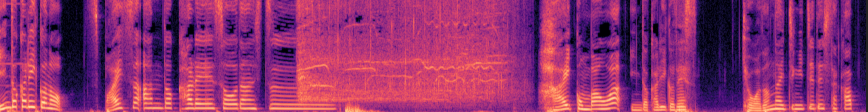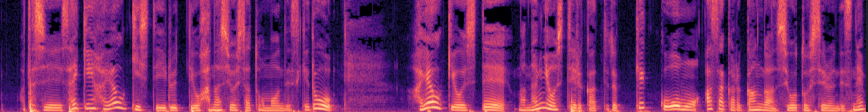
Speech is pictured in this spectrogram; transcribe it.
インドカリーコのスパイスカレー相談室。はい、こんばんは、インドカリーコです。今日はどんな一日でしたか？私、最近早起きしているっていうお話をしたと思うんですけど、早起きをして、まあ、何をしてるかっていうと、結構もう朝からガンガン仕事してるんですね。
